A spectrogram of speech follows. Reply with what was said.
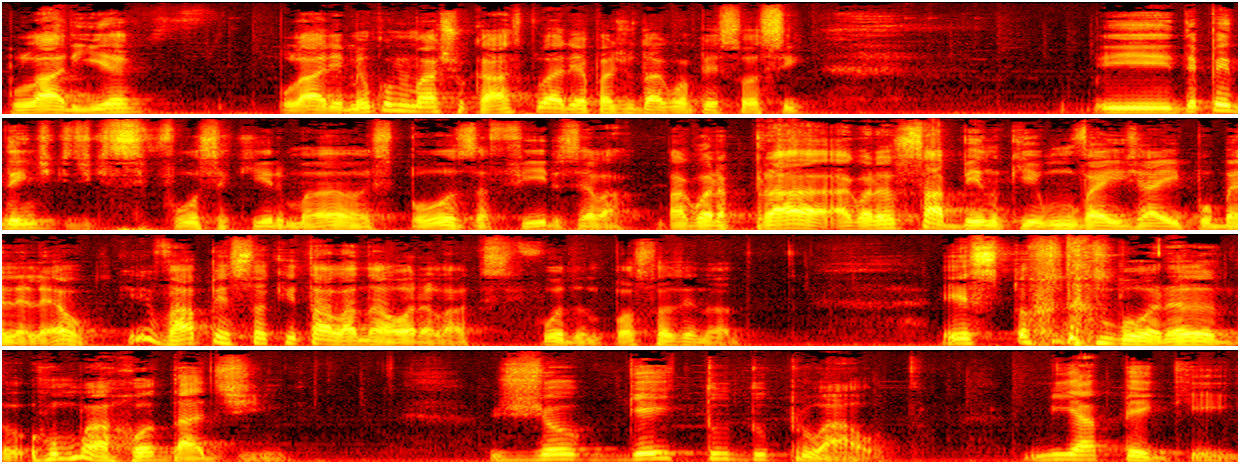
Pularia, pularia. Mesmo que eu me machucasse, pularia para ajudar alguma pessoa assim. E dependente de que se fosse aqui, irmã, esposa, filho, sei lá. Agora, pra, agora eu sabendo que um vai já ir pro Beleléu, que vá a pessoa que tá lá na hora lá, que se foda, não posso fazer nada. Estou namorando uma rodadinha. Joguei tudo pro alto. Me apeguei.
